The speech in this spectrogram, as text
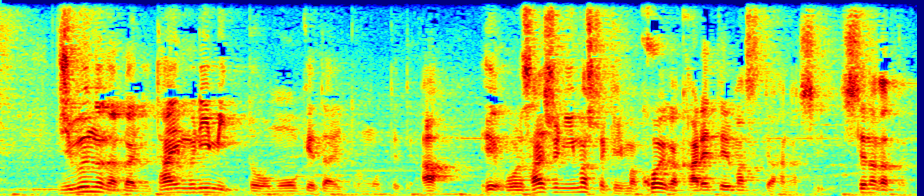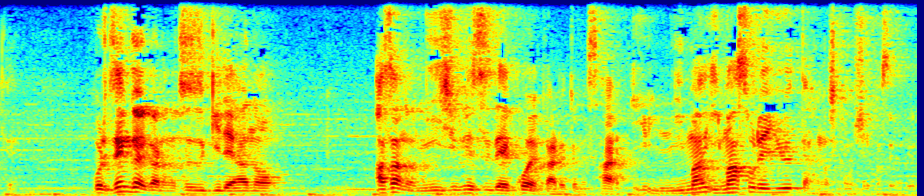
自分の中にタイムリミットを設けたいと思っててあえ俺最初に言いましたけ？ど今声が枯れてますって話してなかったっけ？これ前回からの続きであの朝の2時フェスで声かれてます今今それ言うって話かもしれませんけど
